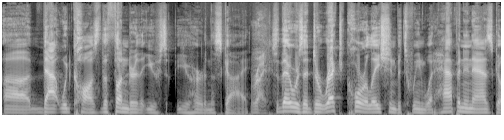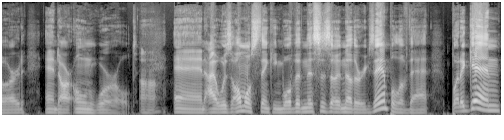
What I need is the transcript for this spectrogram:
uh, that would cause the thunder that you you heard in the sky. Right. So there was a direct correlation between what happened in Asgard and our own world. Uh-huh. And I was almost thinking, well, then this is another example of that. But again,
